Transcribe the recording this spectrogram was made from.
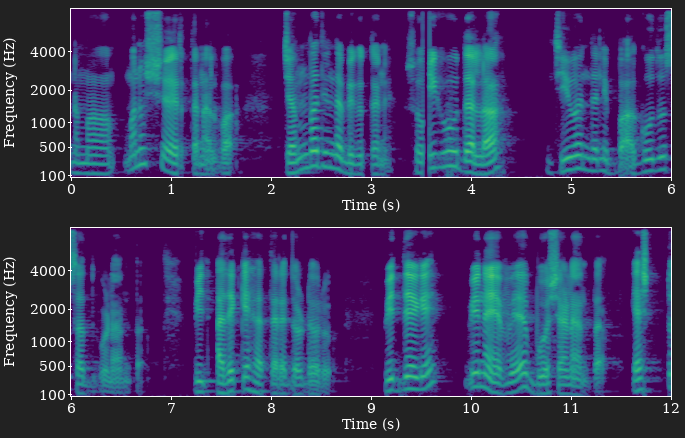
ನಮ್ಮ ಮನುಷ್ಯ ಇರ್ತಾನಲ್ವ? ಜಂಬದಿಂದ ಬಿಗುತ್ತಾನೆ. ಸೊ ಬಿಗುವುದಲ್ಲ, ಜೀವನದಲ್ಲಿ ಬಾಗುವುದು ಸದ್ಗುಣ ಅಂತ. ವಿ, ಅದಕ್ಕೆ ಹೇಳ್ತಾರೆ ದೊಡ್ಡವರು, ವಿದ್ಯೆಗೆ ವಿನಯವೇ ಭೂಷಣ ಅಂತ. ಎಷ್ಟು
